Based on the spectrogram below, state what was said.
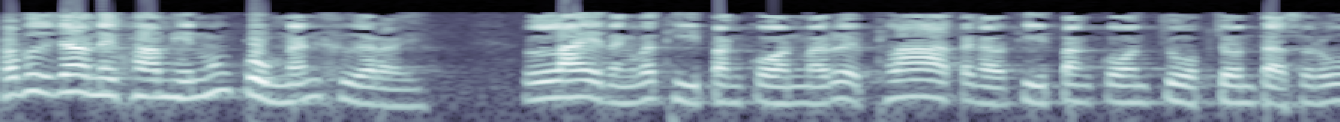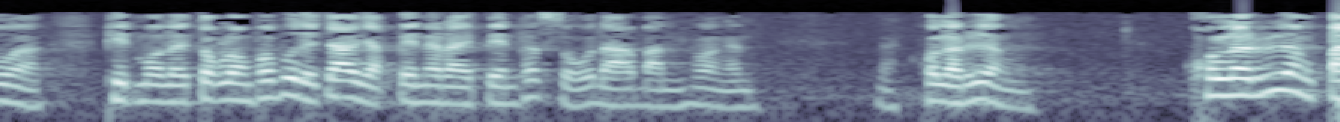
พระพุทธเจ้าในความเห็นของกลุ่มนั้นคืออะไร ไล่ตั้งวัตถีปังกรมาเรื่อยพลาดตั้งวัตถีปังกรจวบจนตัสรู้ผิดหมดเลยตกลงพระพุทธเจ้าอยากเป็นอะไรเป็นพระโสดาบันเพราะงั้นนะคนละเรื่อง คนละเรื่องไป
